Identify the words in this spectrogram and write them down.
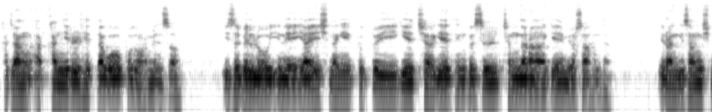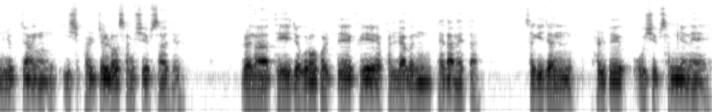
가장 악한 일을 했다고 보도하면서 이세벨로 인해 야의 신앙이 극도의 위기에 처하게 된 것을 적나라하게 묘사한다. 열왕기상 16장 28절로 34절 그러나 대외적으로 볼 때 그의 활약은 대단했다. 서기전 853년에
